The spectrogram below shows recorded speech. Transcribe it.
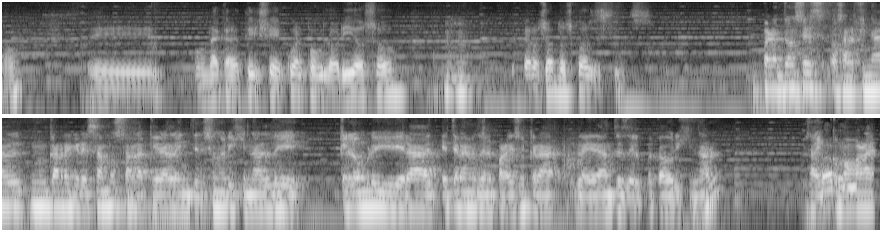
¿no? Eh, una característica de cuerpo glorioso, pero son dos cosas distintas. Pero entonces, o sea, al final nunca regresamos a la que era la intención original de que el hombre viviera eternamente en el paraíso, que era la idea antes del pecado original. O sea, como ahora...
